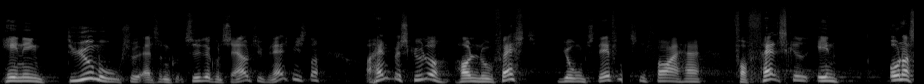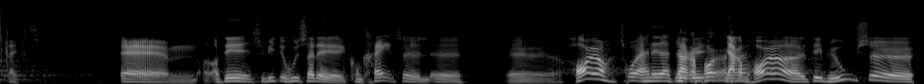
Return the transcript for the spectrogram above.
Henning Dyremose, altså den tidligere konservative finansminister, og han beskylder, hold nu fast, Jon Steffensen for at have forfalsket en underskrift. Øhm, og det, så vidt jeg husker, så er det konkret så, øh, øh, Højer, tror jeg han hedder. Jakob DB Højer, Jakob ja. Højer, DBU's øh,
